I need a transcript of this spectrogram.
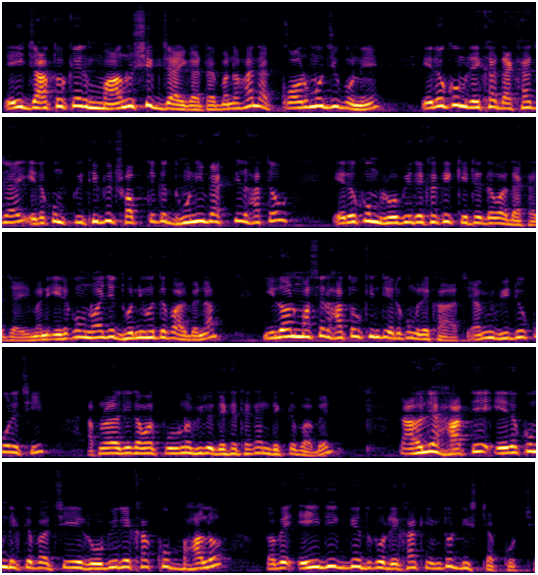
এই জাতকের মানসিক জায়গাটা মানে হয় না কর্মজীবনে এরকম রেখা দেখা যায়, এরকম পৃথিবীর সব থেকে ধনী ব্যক্তির হাতেও এরকম রবি রেখাকে কেটে দেওয়া দেখা যায়। মানে এরকম নয় যে ধনী হতে পারবে না। ইলন মাসের হাতেও কিন্তু এরকম রেখা আছে। আমি ভিডিও করেছি, আপনারা যদি আমার পুরনো ভিডিও দেখে থাকেন, দেখতে পাবেন। তাহলে হাতে এরকম দেখতে পাচ্ছি, এই রবি রেখা খুব ভালো, তবে এই দিক দিয়ে দুটো রেখা কিন্তু ডিস্টার্ব করছে।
